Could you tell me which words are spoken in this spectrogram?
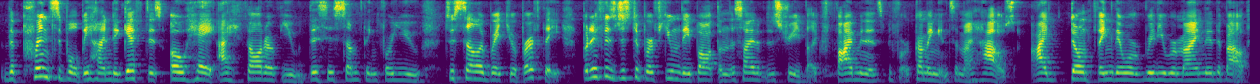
the principle behind the gift is, oh, hey, I thought of you. This is something for you to celebrate your birthday. But if it's just a perfume they bought on the side of the street like five minutes before coming into my house, I don't think they were really reminded about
